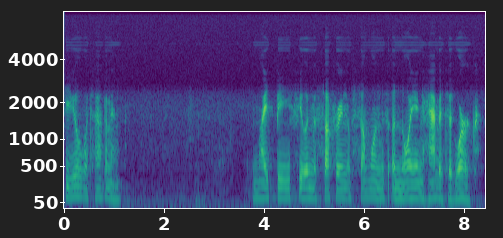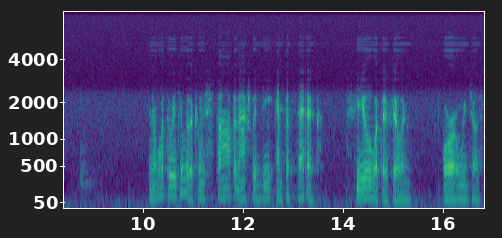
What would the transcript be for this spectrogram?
Feel what's happening? might be feeling the suffering of someone's annoying habits at work. You know, what do we do with it? Can we stop and actually be empathetic? Feel what they're feeling? Or are we just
